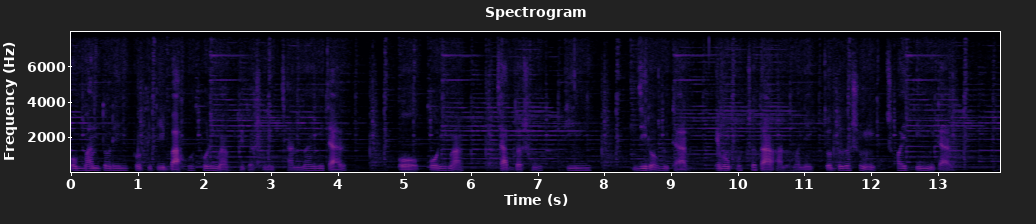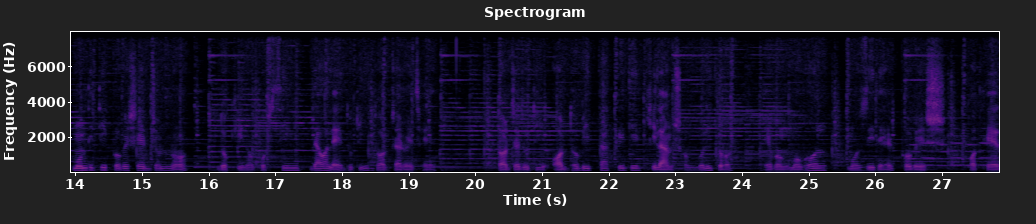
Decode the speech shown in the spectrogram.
অভ্যন্তরীণ প্রতিটি বাহুর পরিমাপ দুই দশমিক চার নয় মিটার ও পরিমাপ চার দশমিক তিন জিরো মিটার এবং উচ্চতা আনুমানিক চোদ্দ দশমিক ছয় তিন মিটার। মন্দিরটি প্রবেশের জন্য দক্ষিণ ও পশ্চিম দেওয়ালে দুটি দরজা রয়েছে। দরজা দুটি অর্ধবৃত্তাকৃতির খিলান সংবলিত এবং মোঘল মসজিদের প্রবেশ পথের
